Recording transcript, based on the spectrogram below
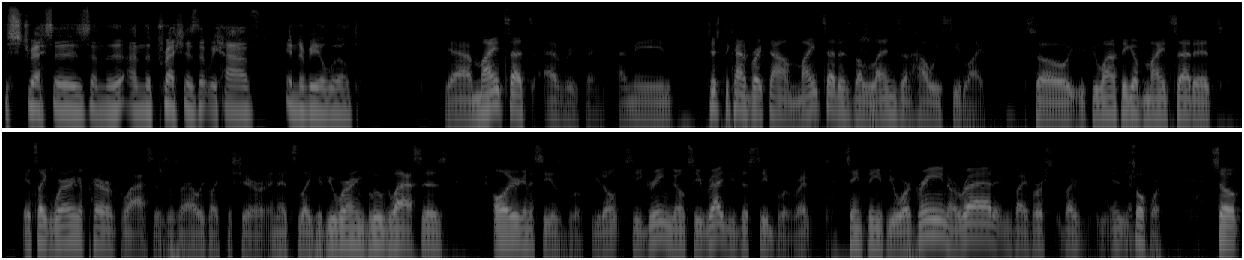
the stresses and the and the pressures that we have in the real world? Yeah mindset's everything. I mean just to kind of break down mindset is the lens and how we see life. So if you want to think of mindset it's it's like wearing a pair of glasses as i always like to share and it's like if you're wearing blue glasses all you're going to see is blue. You don't see green, you don't see red, you just see blue, right? Same thing if you wear green or red and vice versa, vice, and okay. so forth. So,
